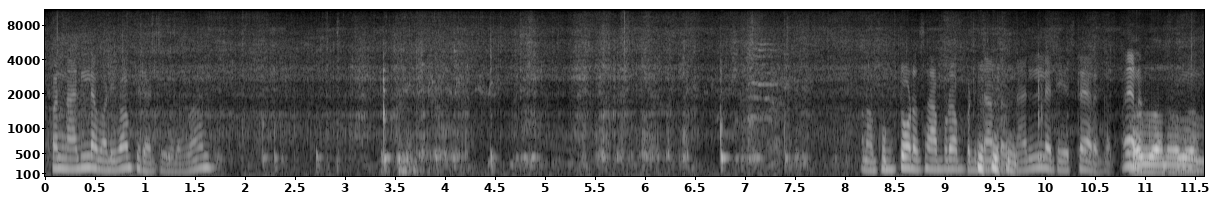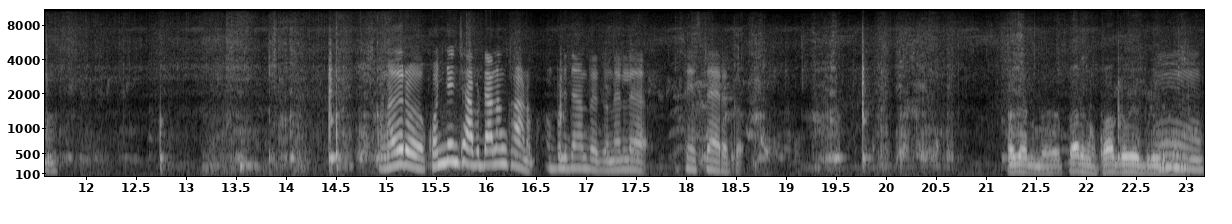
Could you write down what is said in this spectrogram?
இப்போ நல்ல வடிவாக பிரட்டி விடுவோம். ஆனால் புட்டோட சாப்பிட அப்படி தான். நல்ல டேஸ்ட்டாக இருக்கும். ஆனால் ஒரு கொஞ்சம் சாப்பிட்டாலும் காணும். அப்படி தான் இருக்கும். நல்ல டேஸ்ட்டாக இருக்கும். பாருங்க பார்க்கவே ம்.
